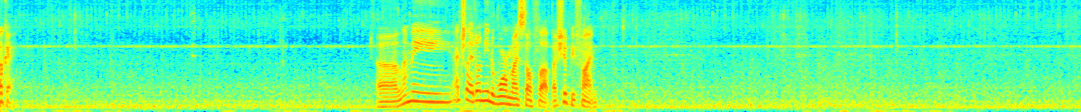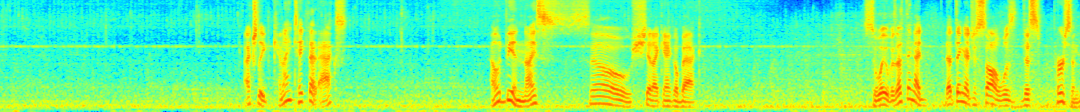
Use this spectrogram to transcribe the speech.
Okay. Uh, let me... Actually, I don't need to warm myself up. I should be fine. Actually, can I take that axe? That would be a nice... Oh, shit, I can't go back. So wait, was that thing I... That thing I just saw was this person?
